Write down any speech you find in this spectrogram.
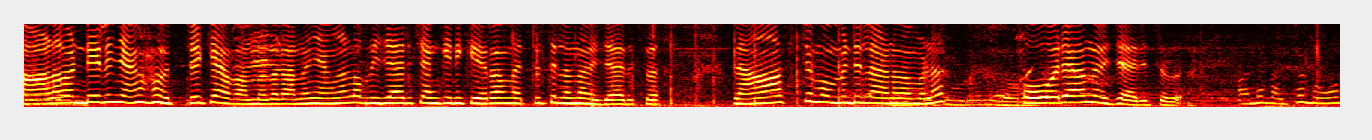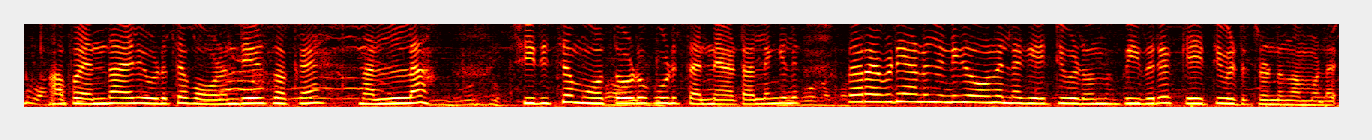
കാളവണ്ടിയിൽ ഞങ്ങൾ ഒറ്റയ്ക്കാണ് വന്നത്. കാരണം ഞങ്ങൾ വിചാരിച്ചു ഞങ്ങൾക്ക് ഇനി കയറാൻ പറ്റത്തില്ലെന്നാണ് വിചാരിച്ചത്. ലാസ്റ്റ് മൊമെന്റിലാണ് നമ്മൾ പോരാന്ന് വിചാരിച്ചത്. അപ്പോൾ എന്തായാലും ഇവിടുത്തെ വോളണ്ടിയേഴ്സൊക്കെ നല്ല ചിരിച്ച മുഖത്തോടു കൂടി തന്നെ കേട്ടോ. അല്ലെങ്കിൽ വേറെ എവിടെയാണെങ്കിലും എനിക്ക് തോന്നുന്നില്ല കയറ്റി വിടുമെന്ന്. അപ്പോൾ ഇവരെ കയറ്റി വിട്ടിട്ടുണ്ട് നമ്മളെ.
